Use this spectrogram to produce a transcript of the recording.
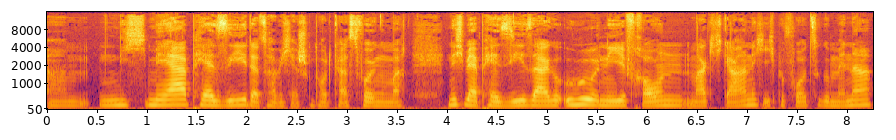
ähm, nicht mehr per se, dazu habe ich ja schon Podcast-Folgen gemacht, nicht mehr per se sage, oh, nee, Frauen mag ich gar nicht, ich bevorzuge Männer,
